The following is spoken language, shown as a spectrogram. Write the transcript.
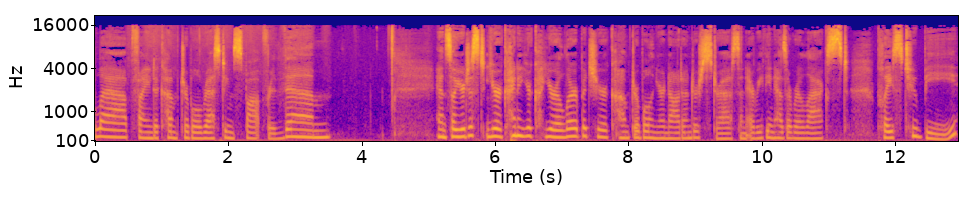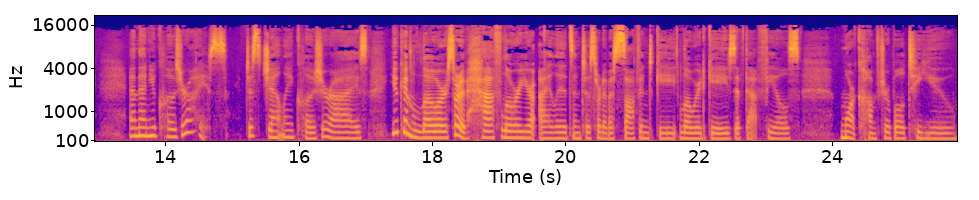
lap, find a comfortable resting spot for them. And so you're just you're kind of you're you're alert but you're comfortable and you're not under stress and everything has a relaxed place to be. And then you close your eyes. Just gently close your eyes. You can lower, sort of half lower your eyelids into sort of a softened gaze, lowered gaze if that feels more comfortable to you.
